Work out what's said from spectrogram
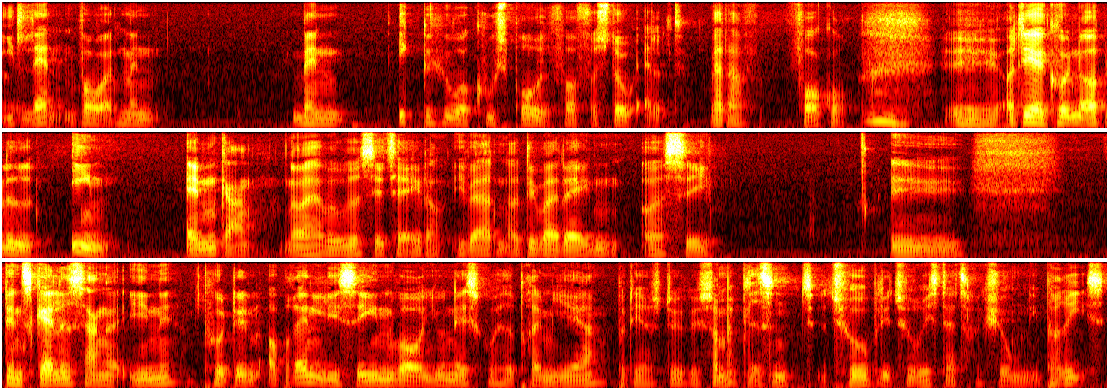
i et land, hvor at man, man ikke behøver at kunne sproget for at forstå alt, hvad der foregår. Mm. Øh, og det har jeg kun oplevet en anden gang, når jeg har været ude og se teater i verden, og det var derinde at se øh, den skaldede sanger inde på den oprindelige scene, hvor UNESCO havde premiere på det her stykke, som er blevet sådan en tåbelig turistattraktion i Paris.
